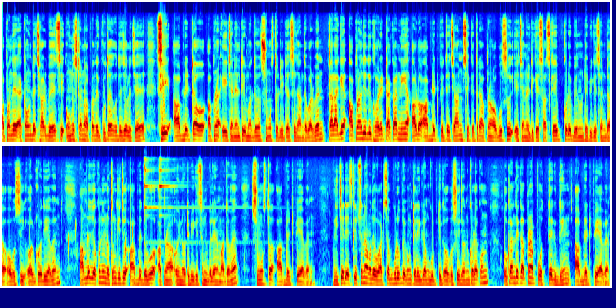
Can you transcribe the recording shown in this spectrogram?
আপনাদের অ্যাকাউন্টে ছাড়বে, সেই অনুষ্ঠান আপনাদের কোথায় হতে চলেছে, সেই আপডেটটাও আপনারা এই চ্যানেলটির মাধ্যমে সমস্ত ডিটেলসে জানতে পারবেন। তার আগে আপনারা যদি ঘরে টাকা নিয়ে আরও আপডেট পেতে চান, সেক্ষেত্রে আপনারা অবশ্যই এই চ্যানেলটিকে সাবস্ক্রাইব করে বেল নোটিফিকেশনটা অবশ্যই অল করে দিয়ে যাবেন। আমরা যখনই নতুন কিছু আপডেট দেবো, আপনারা ওই নোটিফিকেশন বেলের মাধ্যমে সমস্ত আপডেট পেয়ে যাবেন। নিচে ডেসক্রিপশনে আমাদের হোয়াটসঅ্যাপ গ্রুপ এবং টেলিগ্রাম গ্রুপটিকে অবশ্যই জয়েন করে রাখুন। ওখান থেকে আপনারা প্রত্যেক দিন আপডেট পেয়ে যাবেন।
